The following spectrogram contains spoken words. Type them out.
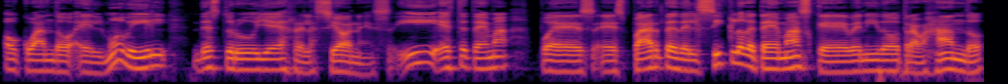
o cuando el móvil destruye relaciones. Y este tema pues es parte del ciclo de temas que he venido trabajando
